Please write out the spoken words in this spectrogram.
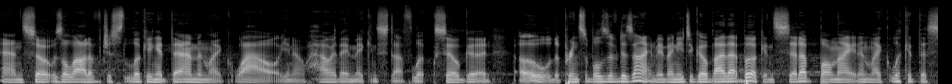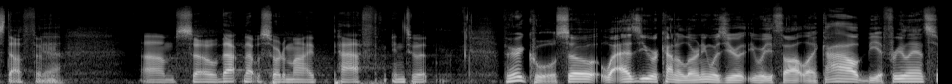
and so it was a lot of just looking at them and like, wow, you know, how are they making stuff look so good? Oh, the principles of design. Maybe I need to go buy that book and sit up all night and like look at this stuff. And Yeah. um, so that that was sort of my path into it. Very cool. So, as you were kind of learning, was your where you thought like, ah, I'll be a freelancer,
